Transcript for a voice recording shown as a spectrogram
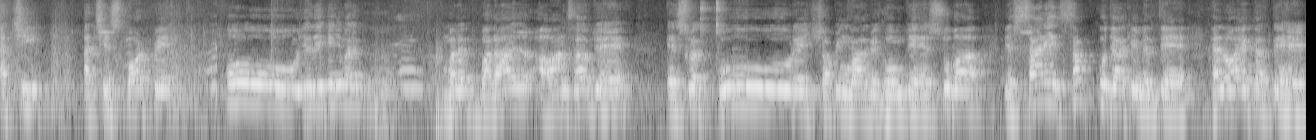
اچھی، اچھے اسپاٹ پہ۔ او یہ دیکھیں جی ملک ملک بلاج اوان صاحب جو ہے اس وقت پورے شاپنگ مال میں گھومتے ہیں۔ صبح یہ سارے سب کو جا کے ملتے ہیں ہیلو ہائے کرتے ہیں۔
